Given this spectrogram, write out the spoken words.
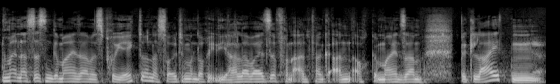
ich meine, das ist ein gemeinsames Projekt und das sollte man doch idealerweise von Anfang an auch gemeinsam begleiten. Ja.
